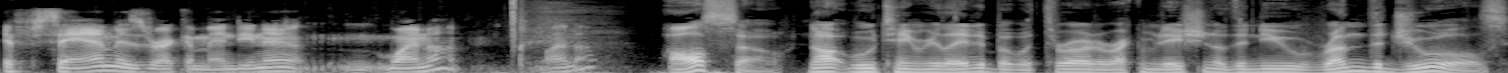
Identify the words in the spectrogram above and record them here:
if Sam is recommending it, why not? Why not? Also, not Wu Tang related, but would throw out a recommendation of the new Run the Jewels.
